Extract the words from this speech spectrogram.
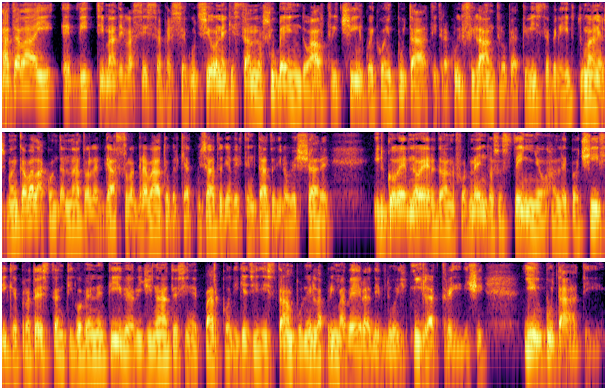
Atalai è vittima della stessa persecuzione che stanno subendo altri cinque coimputati, tra cui il filantropo e attivista per i diritti umani Osman Kavala, condannato all'ergastolo aggravato perché accusato di aver tentato di rovesciare il governo Erdogan fornendo sostegno alle pacifiche proteste antigovernative originatesi nel parco di Gezi di Istanbul nella primavera del 2013. Gli imputati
